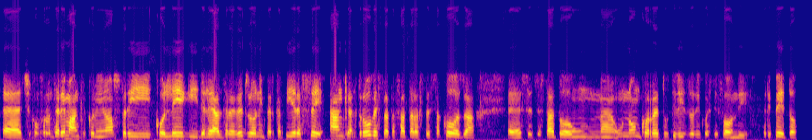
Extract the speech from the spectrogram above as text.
eh, ci confronteremo anche con i nostri colleghi delle altre regioni per capire se anche altrove è stata fatta la stessa cosa, eh, se c'è stato un, un non corretto utilizzo di questi fondi. Ripeto,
